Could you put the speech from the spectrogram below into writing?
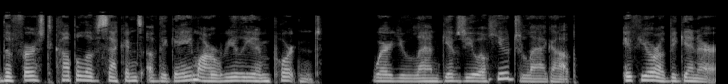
The first couple of seconds of the game are really important. Where you land gives you a huge leg up. If you're a beginner,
